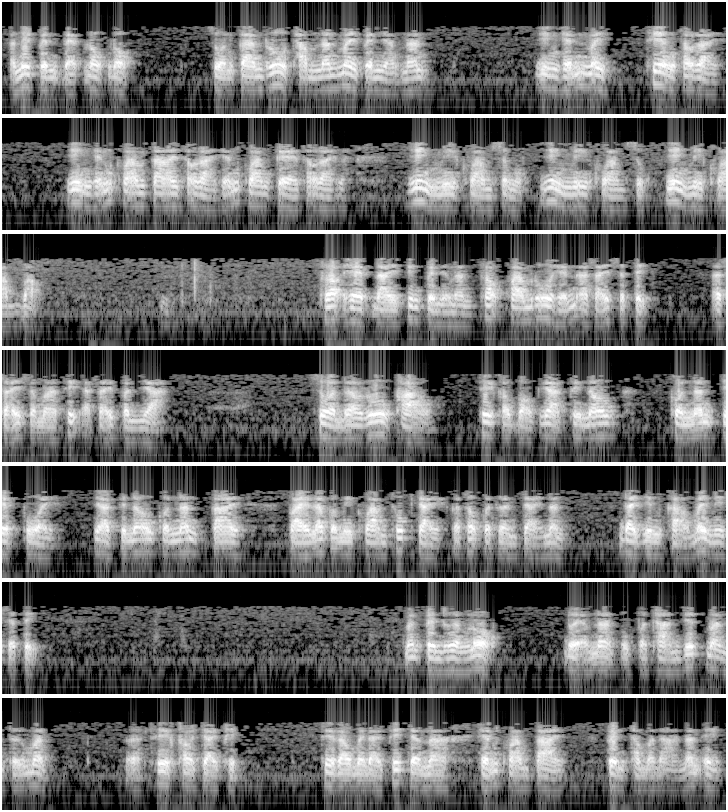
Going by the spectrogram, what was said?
อันนี้เป็นแบบโลกโลก ส่วนการรู้ธรรมนั้นไม่เป็นอย่างนั้น ยิ่งเห็นไม่เที่ยงเท่าไหร่ ยิ่งเห็นความตายเท่าไหร่ เห็นความแก่เท่าไหร่ละ ยิ่งมีความสงบ ยิ่งมีความสุข ยิ่งมีความเบาเพราะเหตุใดจึงเป็นอย่างนั้น เพราะความรู้เห็นอาศัยสติ อาศัยสมาธิอาศัยปัญญา ส่วนเรารู้ข่าวที่เขาบอกญาติพี่น้องคนนั้นเจ็บป่วยญาติพี่น้องคนนั้นตายไปแล้วก็มีความทุกข์ใจ กระทบกระเทือนใจนั่น ได้ยินข่าวไม่มีสติ มันเป็นเรื่องโลก โดยอำนาจอุปทานยึดมั่นถือมั่นที่เข้าใจผิด ที่เราไม่ได้พิจารณาเห็นความตายเป็นธรรมดานั่นเอง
